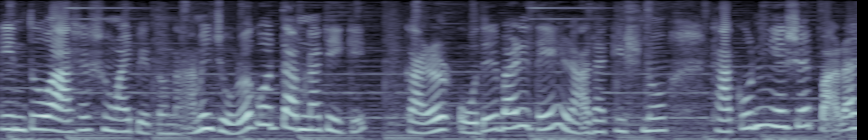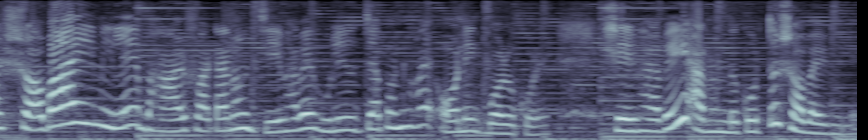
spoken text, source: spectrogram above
কিন্তু আসার সময় পেতো না। আমি জোরও করতাম না ঠিকই, কারণ ওদের বাড়িতে রাধাকৃষ্ণ ঠাকুর নিয়ে এসে পাড়ার সবাই মিলে ভার ফাটানো, যেভাবে হোলি উদযাপন হয় অনেক বড় করে, সেইভাবেই আনন্দ করতো সবাই মিলে।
